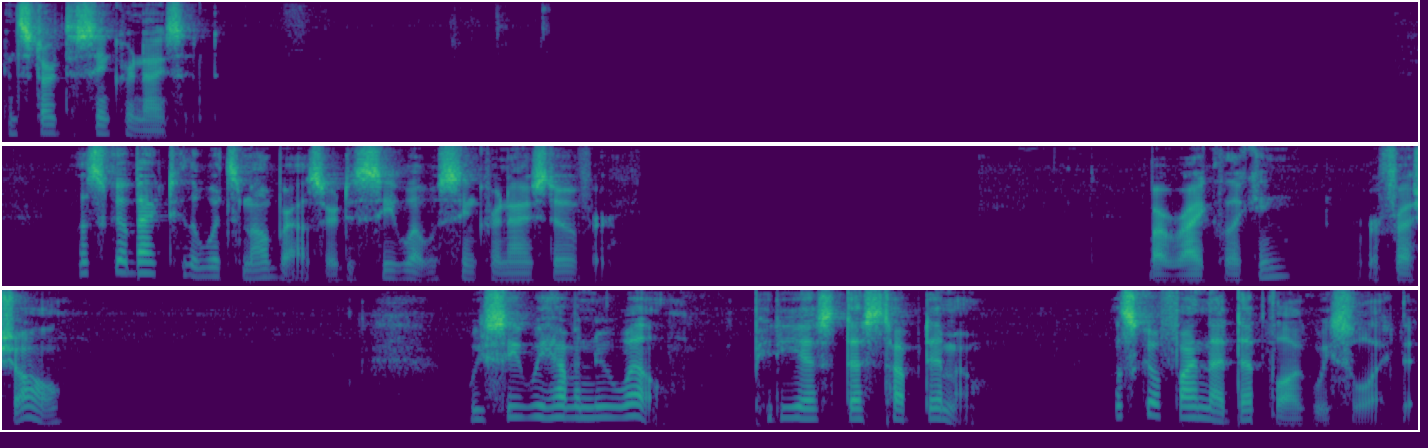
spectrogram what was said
and start to synchronize it. Let's go back to the WITSML browser to see what was synchronized over. By right-clicking, refresh all, we see we have a new well, PDS Desktop Demo. Let's go find that depth log we selected.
